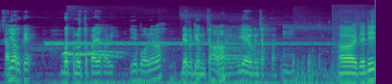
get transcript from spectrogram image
Satu Ya. kayak buat penutup aja kali. ya boleh lah Biar lebih mencekam. Oh. aja. Iya, lebih mencekam. Hmm. Oh jadi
